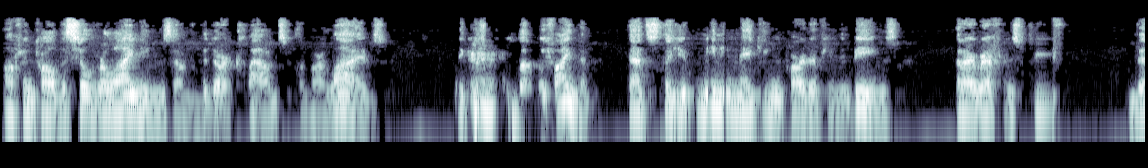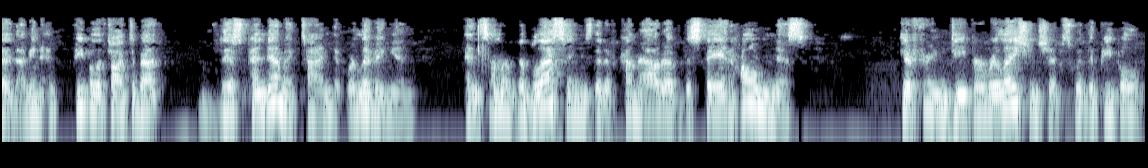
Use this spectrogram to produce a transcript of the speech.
often called the silver linings of the dark clouds of our lives, because mm-hmm. look, we find them. That's the meaning making part of human beings that I referenced before. That I mean, and people have talked about this pandemic time that we're living in and some of the blessings that have come out of the stay at homeness, differing deeper relationships with the people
